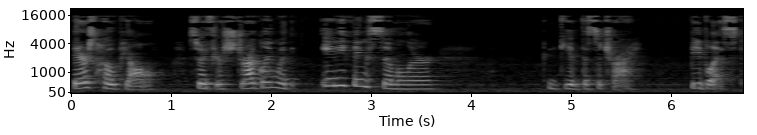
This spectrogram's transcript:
There's hope, y'all. So if you're struggling with anything similar, give this a try. Be blessed.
